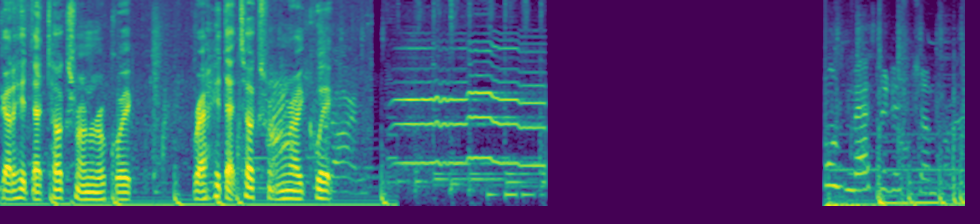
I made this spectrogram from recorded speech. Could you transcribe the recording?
Gotta hit that tux run real quick. Right, hit that tux run right quick. Almost mastered this jump right?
